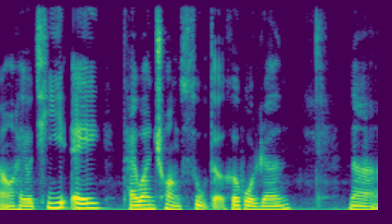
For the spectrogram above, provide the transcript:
然后还有 TA 台湾创宿的合伙人。那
